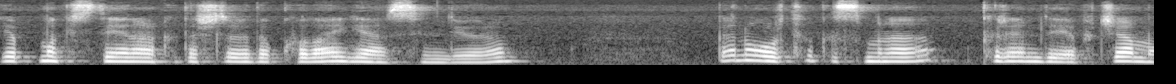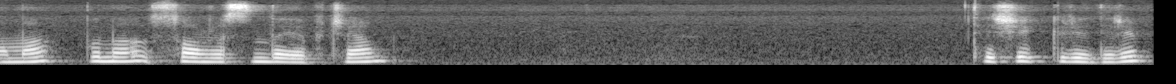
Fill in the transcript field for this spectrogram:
Yapmak isteyen arkadaşlara da kolay gelsin diyorum. Ben orta kısmına krem de yapacağım ama bunu sonrasında yapacağım. Teşekkür ederim.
